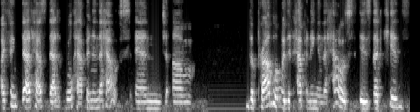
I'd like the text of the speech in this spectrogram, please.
I think that has that will happen in the house, and um, the problem with it happening in the house is that kids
